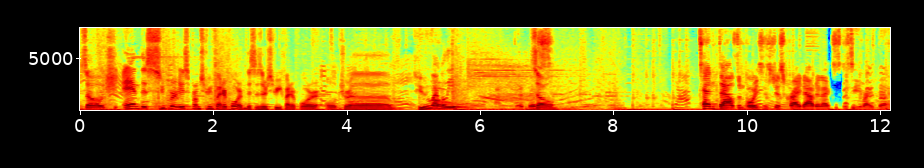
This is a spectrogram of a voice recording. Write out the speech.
so she, and this super is from Street Fighter 4. This is her Street Fighter 4 Ultra 2, I believe. Goodness. So 10,000 voices just cried out in ecstasy right then.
